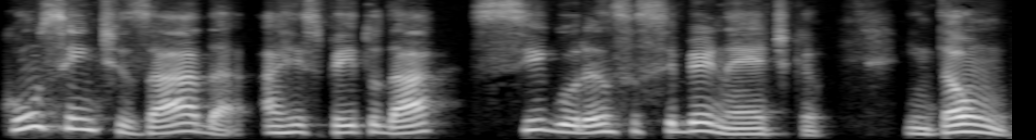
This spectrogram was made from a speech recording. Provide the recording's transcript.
conscientizada a respeito da segurança cibernética. Então,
